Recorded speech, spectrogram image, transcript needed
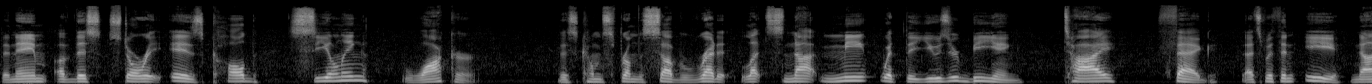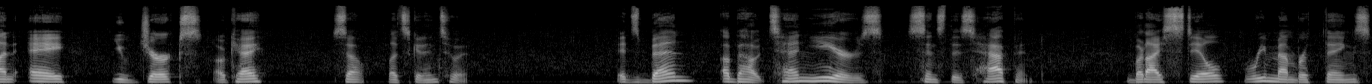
the name of this story is called Ceiling Walker. This comes from the subreddit Let's Not Meet with the user being Ty Feg. That's with an E, not an A, you jerks, okay? So, let's get into it. It's been about 10 years since this happened, but I still remember things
